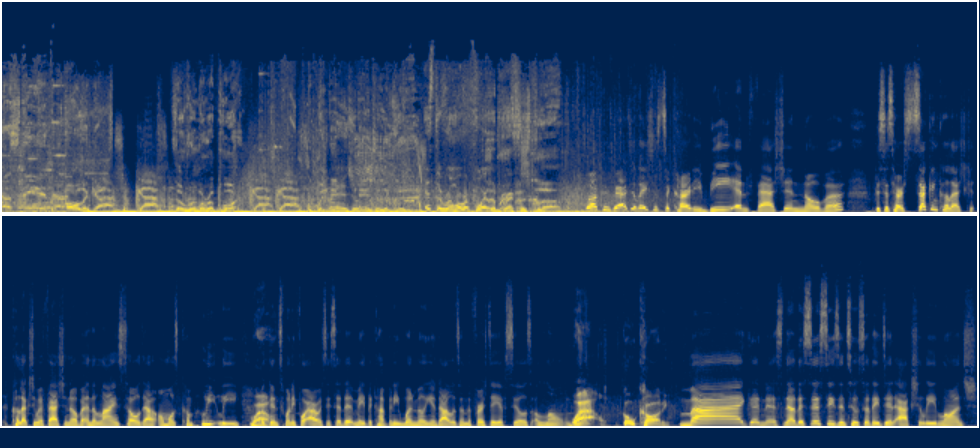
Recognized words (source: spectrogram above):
just in. All the gossip. Gossip. The Rumor Report Gossip. Gossip. with Angela, Angela Yee. It's the Rumor Report. The Breakfast Club. Well, congratulations to Cardi B and Fashion Nova. This is her second collection, collection with Fashion Nova, and the line sold out almost completely Wow. within 24 hours. They said that it made the company $1 million on the first day of sales alone. Wow. Go Cardi. My goodness. Now, this is season two, so they did actually launch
